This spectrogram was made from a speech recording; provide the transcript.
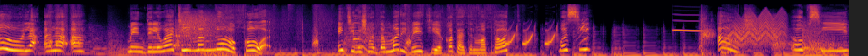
أوه لا لا. من دلوقتي ممنوع الكور. انتي مش هتدمري بيتي يا قطعة المطاط. بصي. أوتش. أوبسي.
